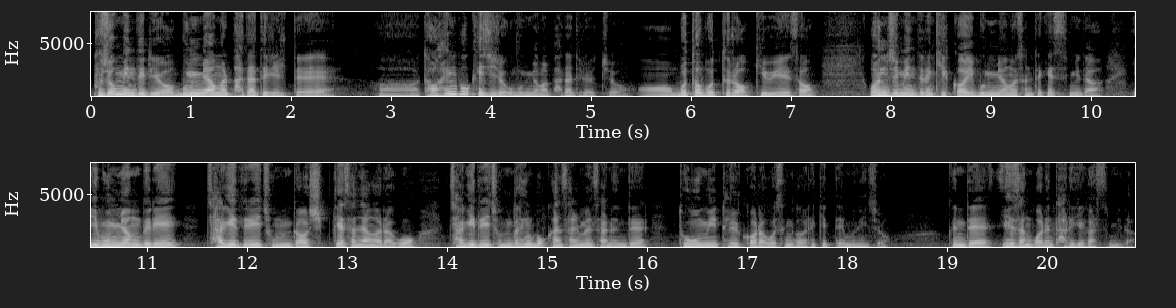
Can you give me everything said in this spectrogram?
부족민들이요 문명을 받아들일 때 어, 더 행복해지려고 문명을 받아들였죠. 어, 모터보트를 얻기 위해서 원주민들은 기꺼이 문명을 선택했습니다. 이 문명들이 자기들이 좀 더 쉽게 사냥을 하고 자기들이 좀 더 행복한 삶을 사는데 도움이 될 거라고 생각을 했기 때문이죠. 근데 예상과는 다르게 갔습니다.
